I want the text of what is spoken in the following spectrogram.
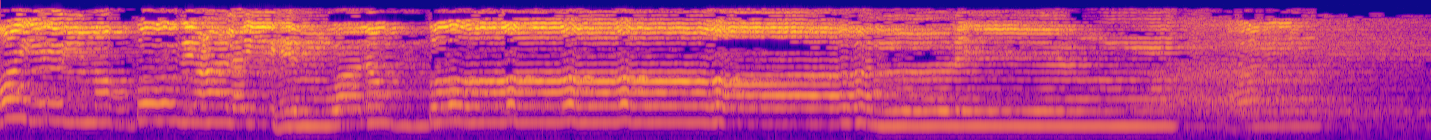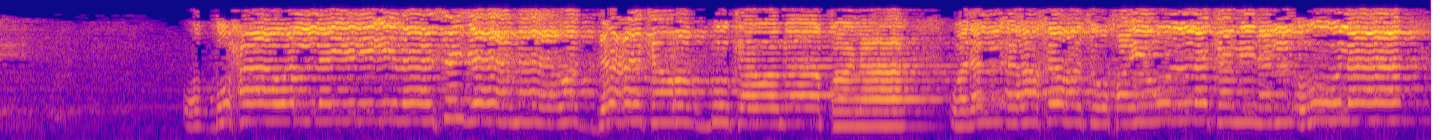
غير المغضوب عليهم ولا الضالين. آمين. والضحى والليل إذا سجى ما ودعك ربك وما قلى. وللآخرة خير لك من الأولى.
